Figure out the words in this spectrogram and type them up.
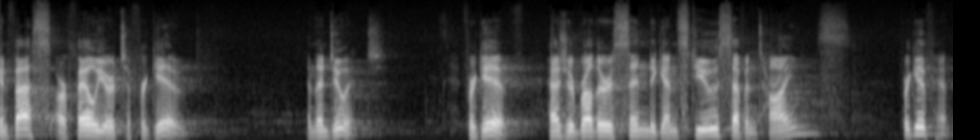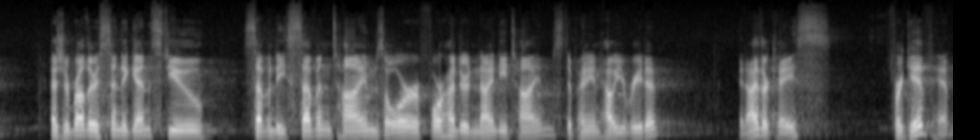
confess our failure to forgive, and then do it. Forgive. Has your brother sinned against you seven times? Forgive him. Has your brother sinned against you 77 times or 490 times, depending on how you read it? In either case, forgive him.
